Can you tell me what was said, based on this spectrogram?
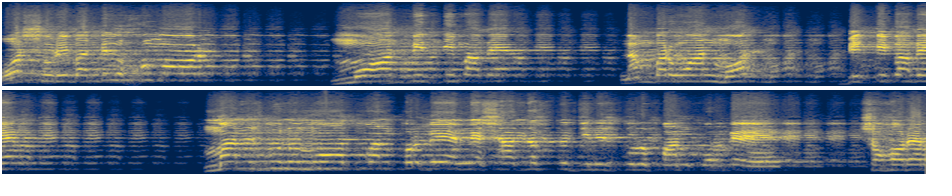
ওয়াশুরিবাতিল খামর, মদ বৃদ্ধি পাবে। নাম্বার ওয়ান মদ বৃদ্ধি পাবে। মানুষগুলো মদ পান করবে নেশাযুক্ত জিনিসগুলো পান করবে। শহরের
